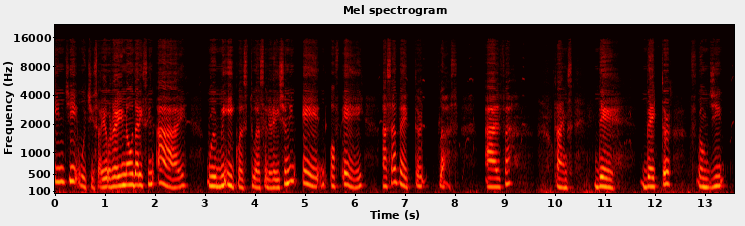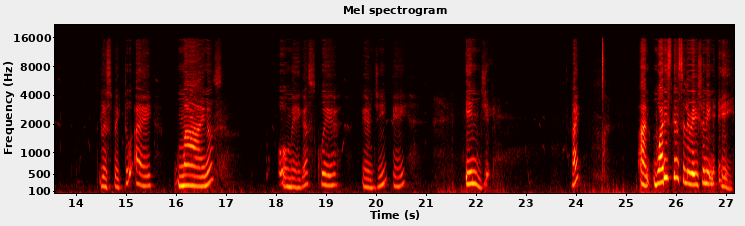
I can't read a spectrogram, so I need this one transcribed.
in G, which is, I already know that is in I, will be equals to acceleration in A of A as a vector plus alpha times the vector from G respect to A minus omega square RGA in J. Right? And what is the acceleration in A?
